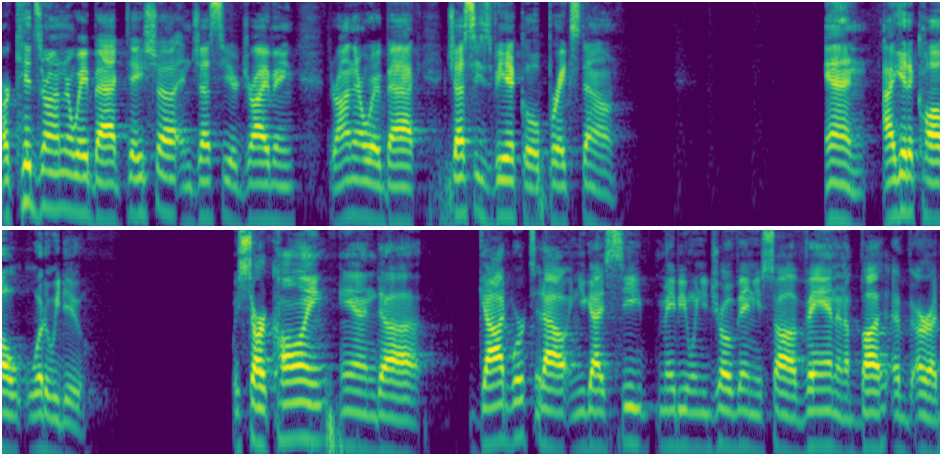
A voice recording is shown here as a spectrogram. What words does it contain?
our kids are on their way back. Daisha and Jesse are driving. They're on their way back. Jesse's vehicle breaks down. And I get a call, what do we do? We start calling, and uh, God worked it out. And you guys see, maybe when you drove in, you saw a van and a bus, or a,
